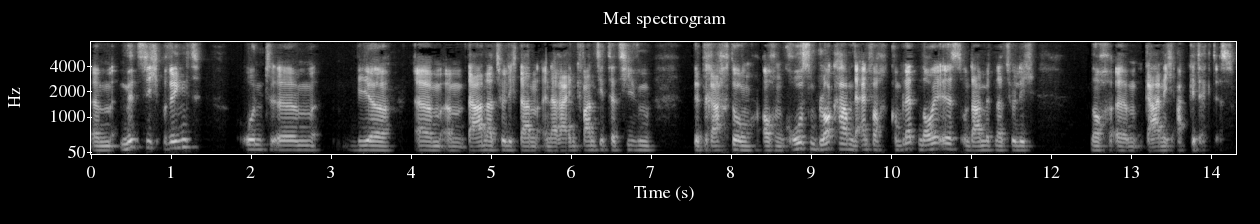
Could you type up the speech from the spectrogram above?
ähm, mit sich bringt und ähm, wir ähm, da natürlich dann in einer rein quantitativen Betrachtung auch einen großen Block haben, der einfach komplett neu ist und damit natürlich noch gar nicht abgedeckt ist.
